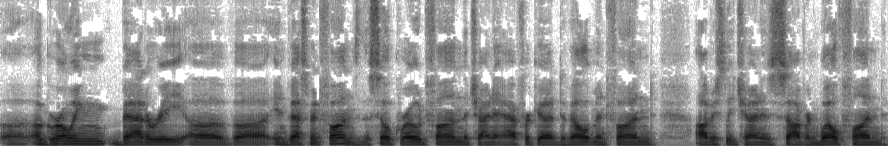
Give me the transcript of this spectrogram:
a, a growing battery of uh, investment funds the Silk Road Fund, the China Africa Development Fund, obviously China's Sovereign Wealth Fund.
